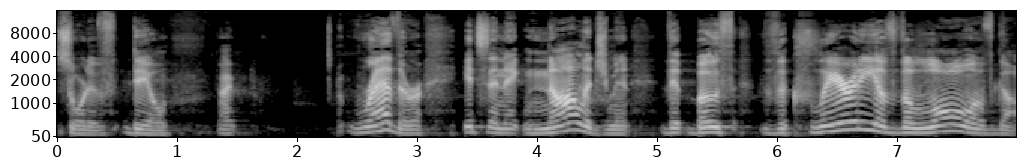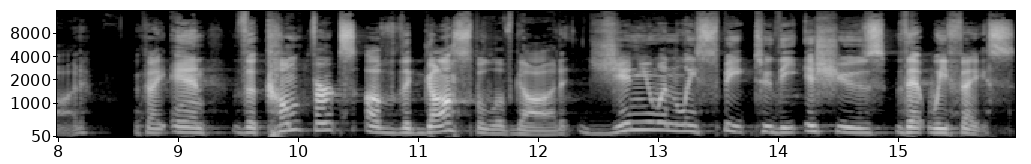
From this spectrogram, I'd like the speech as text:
sort of deal, right? Rather, it's an acknowledgement that both the clarity of the law of God, okay, and the comforts of the gospel of God genuinely speak to the issues that we face.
